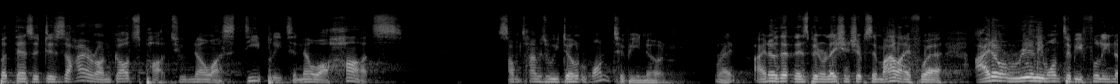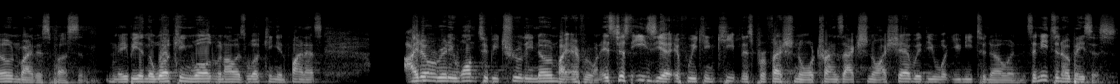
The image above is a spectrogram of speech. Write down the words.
But there's a desire on God's part to know us deeply, to know our hearts. Sometimes we don't want to be known, right? I know that there's been relationships in my life where I don't really want to be fully known by this person. Maybe in the working world when I was working in finance, I don't really want to be truly known by everyone. It's just easier if we can keep this professional or transactional. I share with you what you need to know, and it's a need to know basis,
